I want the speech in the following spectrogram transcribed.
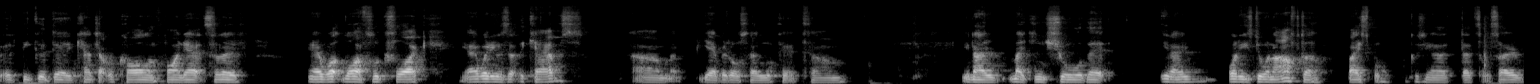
it'd be good to catch up with Cole and find out sort of, you know, what life looks like. You know, when he was at the Cavs, Um, yeah, but also look at um, you know making sure that you know what he's doing after baseball because you know that's also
